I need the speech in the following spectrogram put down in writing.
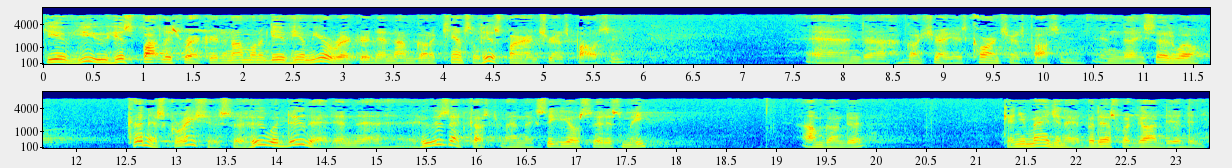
give you his spotless record, and I'm going to give him your record, and I'm going to cancel his fire insurance policy. And uh, I'm going to show you his car insurance policy. And uh, he says, well, goodness gracious, uh, who would do that? And uh, who is that customer? And the CEO said, it's me. I'm going to do it. Can you imagine that? But that's what God did, didn't he?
